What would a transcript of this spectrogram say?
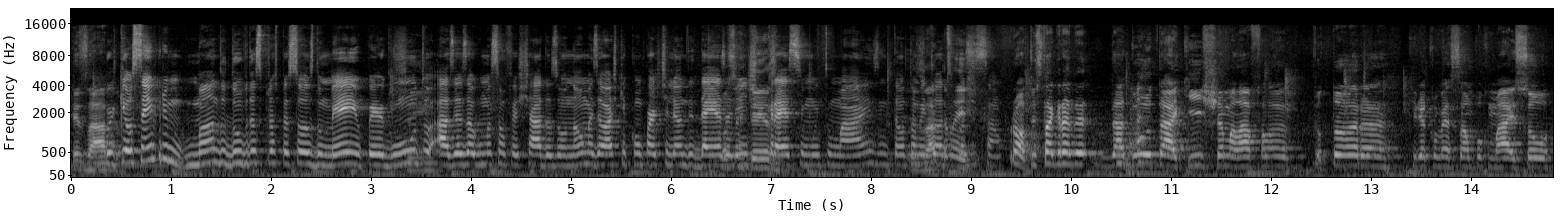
Exato. Porque eu sempre mando dúvidas para as pessoas do meio, pergunto. Sim. Às vezes algumas são fechadas ou não, mas eu acho que compartilhando ideias Com a certeza. gente cresce muito mais. Então também estou à disposição. Pronto, o Instagram da tá tá aqui, chama lá, fala, doutora, queria conversar um pouco mais, sou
